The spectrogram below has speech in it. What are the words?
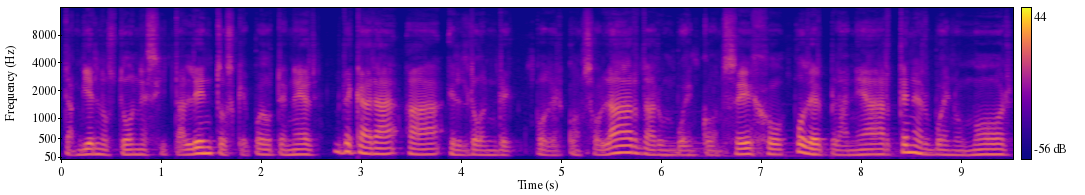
también los dones y talentos que puedo tener de cara a el don de poder consolar, dar un buen consejo, poder planear, tener buen humor,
